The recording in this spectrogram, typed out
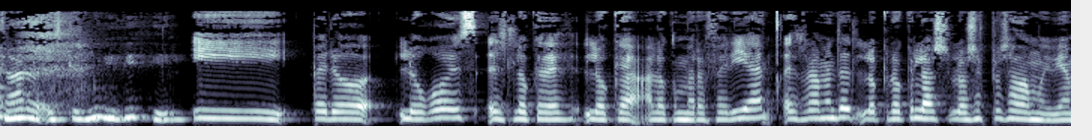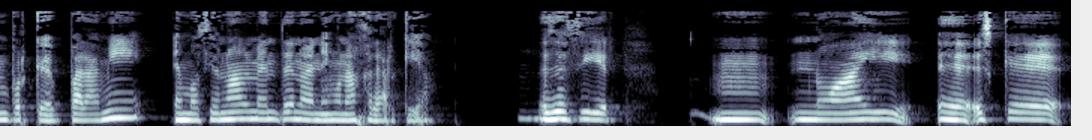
Claro, es que es muy difícil. Y, pero luego es, es lo, que, lo que a lo que me refería, es realmente, lo creo que lo has, lo has expresado muy bien, porque para mí, emocionalmente, no hay ninguna jerarquía. Uh -huh. Es decir, mmm, no hay, eh, es que,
